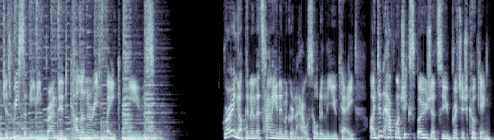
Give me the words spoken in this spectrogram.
which has recently been branded culinary fake news. Growing up in an Italian immigrant household in the UK, I didn't have much exposure to British cooking.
